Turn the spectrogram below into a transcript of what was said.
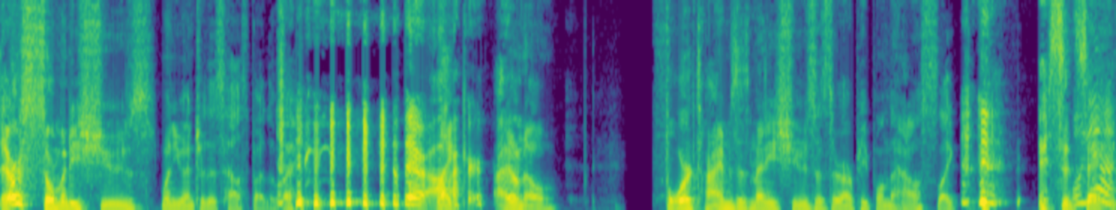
There are so many shoes when you enter this house. By the way, there are. like I don't know, four times as many shoes as there are people in the house. Like it's Well, yeah.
